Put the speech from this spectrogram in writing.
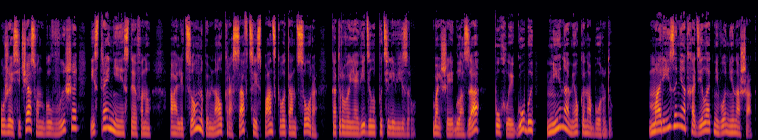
Уже сейчас он был выше и стройнее Стефану, а лицом напоминал красавца испанского танцора, которого я видела по телевизору. Большие глаза, пухлые губы, ни намека на бороду. Мариза не отходила от него ни на шаг.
